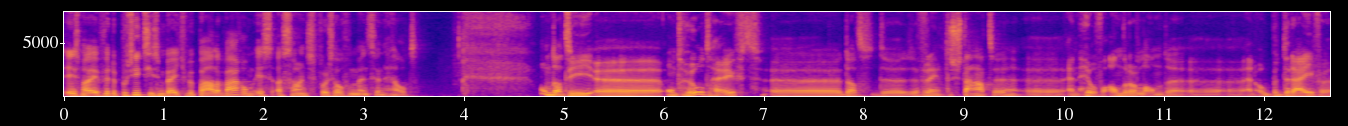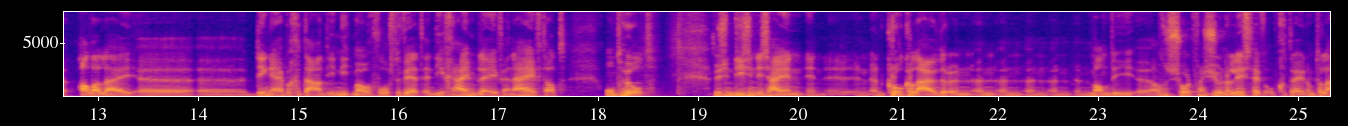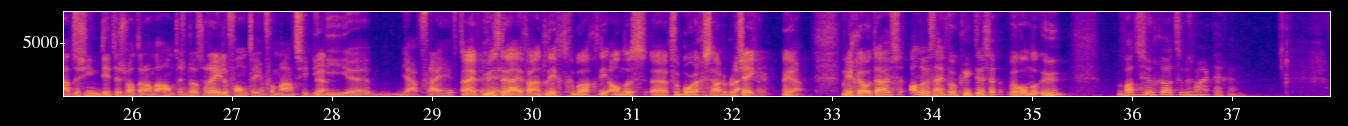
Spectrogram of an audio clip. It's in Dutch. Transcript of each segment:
eerst maar even de posities een beetje bepalen. Waarom is Assange voor zoveel mensen een held? Omdat hij uh, onthuld heeft uh, dat de, de, Verenigde Staten uh, en heel veel andere landen en ook bedrijven allerlei dingen hebben gedaan die niet mogen volgens de wet en die geheim bleven. En hij heeft dat onthuld. Dus in die zin is hij een, een, een klokkenluider, een, een, een, een man die als een soort van journalist heeft opgetreden om te laten zien dit is wat er aan de hand is. En dat is relevante informatie die hij uh, ja, vrij heeft. Hij heeft misdrijven aan het licht gebracht die anders uh, verborgen zouden blijven. Zeker. Ja. Meneer Groothuis, anderen zijn veel waaronder u. Wat is uw grootste bezwaar tegen hem?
